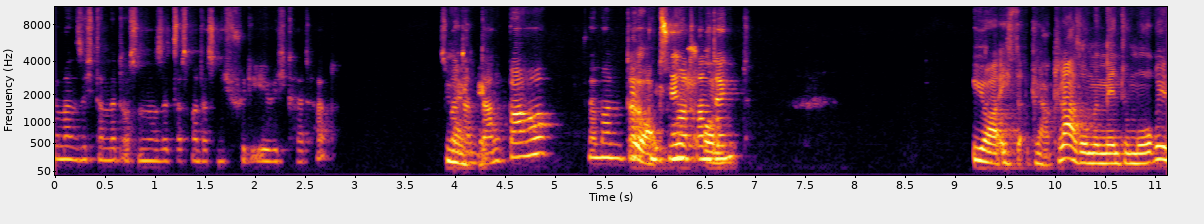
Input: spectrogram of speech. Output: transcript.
Wenn man sich damit auseinandersetzt, dass man das nicht für die Ewigkeit hat? Ist man Nein. dann dankbarer, wenn man da ja, ab dran denkt? Ja, ich, ja klar, so Memento Mori,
